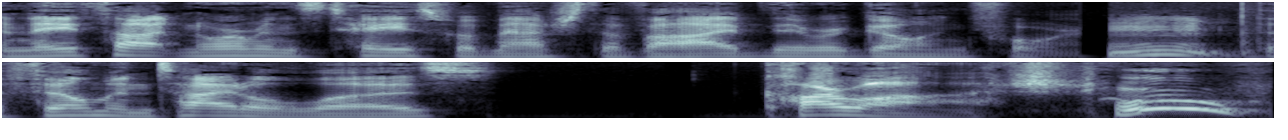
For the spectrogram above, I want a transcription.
and they thought Norman's taste would match the vibe they were going for. Mm. The film and title was Car Wash, Woo!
